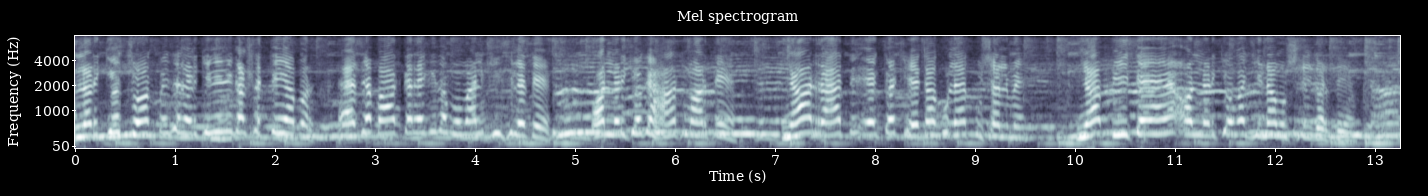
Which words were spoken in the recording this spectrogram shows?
लड़कियों चौक पे से लड़की नहीं निकल सकती यहाँ पर। ऐसे बात करेगी तो मोबाइल खींच लेते हैं और लड़कियों के हाथ मारते हैं। यहाँ रात एक तो ठेका खुला है कुशल में। यहाँ पीते हैं और लड़कियों का जीना मुश्किल करते हैं।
